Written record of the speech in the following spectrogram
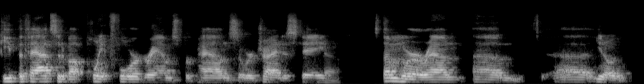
keep the fats at about 0.4 grams per pound. So we're trying to stay yeah. somewhere around, um, uh, you know,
